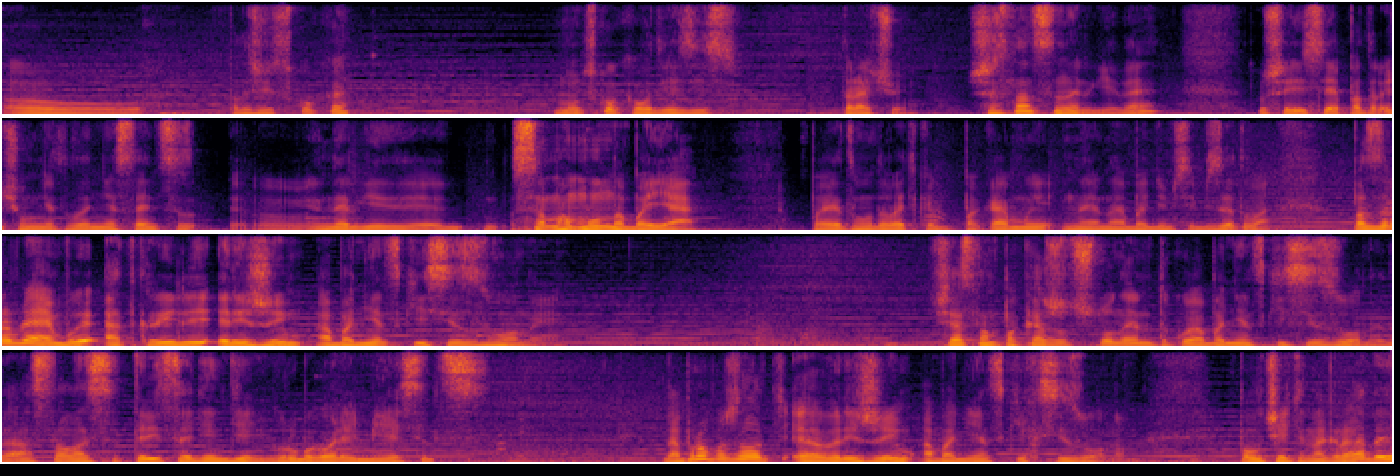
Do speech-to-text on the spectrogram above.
О, подожди, сколько? Ну, сколько вот я здесь трачу? 16 энергии, да? Слушай, если я потрачу, у меня тогда не останется э, энергии э, самому на боя Поэтому давайте пока мы, наверное, обойдемся без этого Поздравляем, вы открыли режим абонентские сезоны Сейчас нам покажут, что, наверное, такое абонентские сезоны, да? Осталось 31 день, грубо говоря, месяц Добро пожаловать э, в режим абонентских сезонов Получайте награды,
